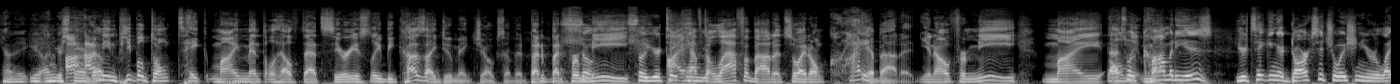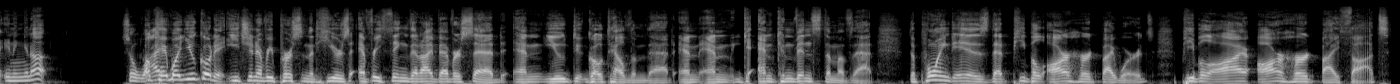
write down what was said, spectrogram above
kind of you understand? I, I mean, people don't take my mental health that seriously because I do make jokes of it. But but for So- me, so you're I have to laugh about it so I don't cry about it. You know, for me, my that's only- what comedy is. You're taking a dark situation, you're lightening it up. So why? okay, well, you go to each and every person that hears everything that I've ever said, and you go tell them that, and and and convince them of that. The point is that people are hurt by words. People are are hurt by thoughts.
